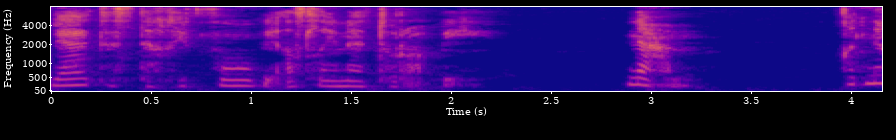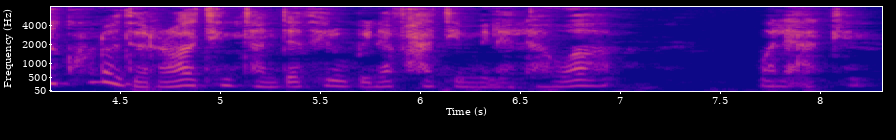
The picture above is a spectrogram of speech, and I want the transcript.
لا تستخفوا بأصلنا الترابي نعم قد نكون ذرات تندثر بنفحة من الهواء ولكن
